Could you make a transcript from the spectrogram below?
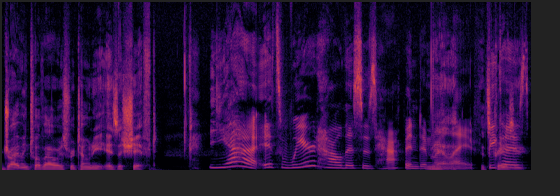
driving 12 hours for Tony is a shift. Yeah, it's weird how this has happened in my Yeah, life it's because crazy.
